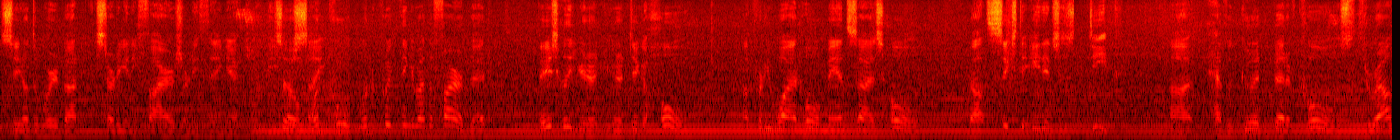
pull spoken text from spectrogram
so you don't have to worry about starting any fires or anything after you leave So one cool, one quick thing about the fire bed, basically you're gonna, you're gonna dig a hole, a pretty wide hole, man-sized hole, about six to eight inches deep. Uh, have a good bed of coals throughout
